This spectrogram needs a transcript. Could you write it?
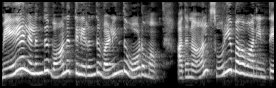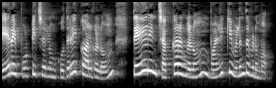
மேலெழுந்து வானத்திலிருந்து வழிந்து ஓடுமாம். அதனால் சூரிய பகவானின் தேரை பூட்டிச் செல்லும் குதிரை கால்களும் தேரின் சக்கரங்களும் வழுக்கி விழுந்து விடுமாம்.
